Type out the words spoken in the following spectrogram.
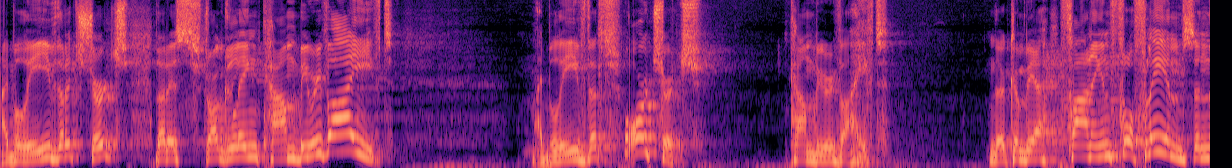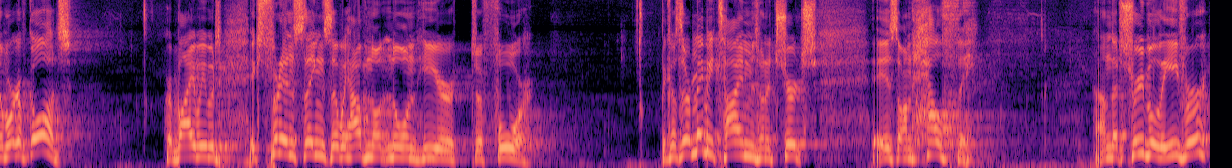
I believe that a church that is struggling can be revived. I believe that our church can be revived. There can be a fanning and flames in the work of God, whereby we would experience things that we have not known heretofore. Because there may be times when a church is unhealthy. And the true believer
